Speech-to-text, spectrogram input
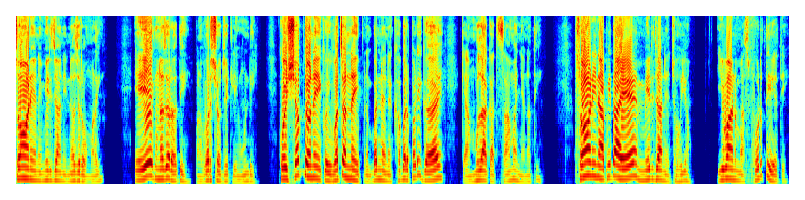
સોહણી અને મિર્જાની નજરો મળી. એ એક નજર હતી, પણ વર્ષો જેટલી ઊંડી. કોઈ શબ્દો નહીં, કોઈ વચન નહીં, પણ બંનેને ખબર પડી ગઈ કે આ મુલાકાત સામાન્ય નથી. સોહણીના પિતાએ મિર્જાને જોયો. યુવાનમાં સ્ફૂર્તિ હતી.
